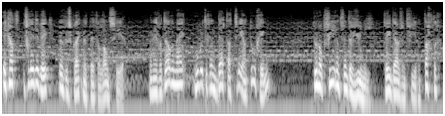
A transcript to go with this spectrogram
Ik had verleden week een gesprek met Peter Landsheer. En hij vertelde mij hoe het er in Beta 2 aan toe ging... toen op 24 juni 2084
